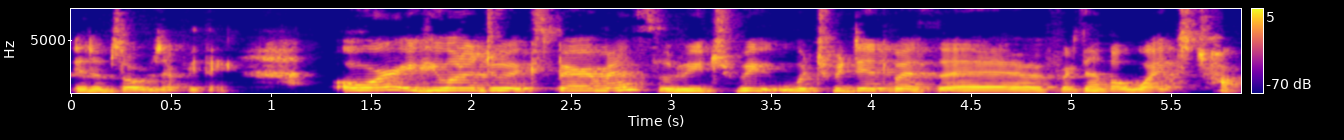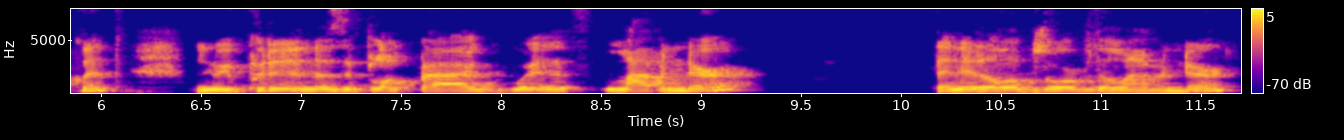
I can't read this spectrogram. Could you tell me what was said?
it absorbs everything. Or if you want to do experiments, which we which we did with, uh, for example, white chocolate, and we put it in a Ziploc bag with lavender, then it'll absorb the lavender,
